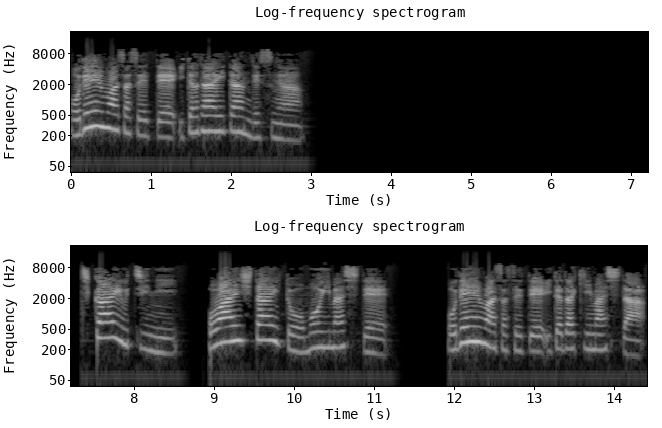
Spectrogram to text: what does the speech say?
お電話させていただいたんですが、近いうちにお会いしたいと思いまして、お電話させていただきました。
